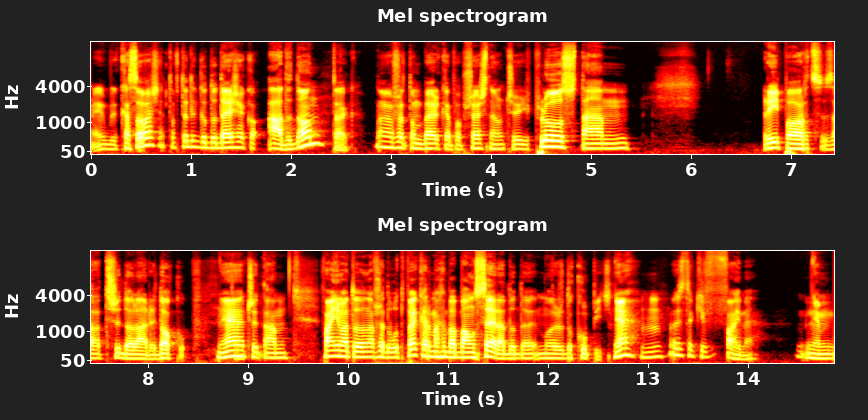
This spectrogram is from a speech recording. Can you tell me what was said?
jakby kasować, to wtedy go dodajesz jako add-on. Tak. No na przykład tą belkę poprzeczną, czyli plus tam reports za 3 dolary dokup, nie? Tak. Czy tam, fajnie ma to, na przykład Woodpecker ma chyba bouncera, doda- możesz dokupić, nie? Mhm. To jest takie fajne. Nie wiem,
